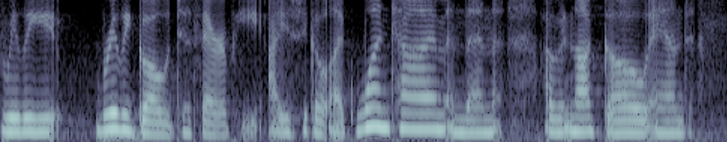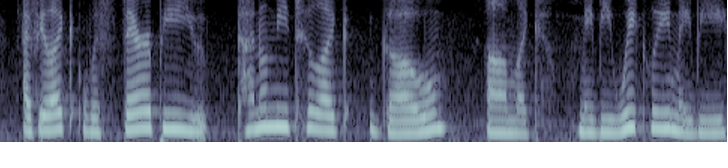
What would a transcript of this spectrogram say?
really really go to therapy. I used to go like one time and then I would not go and I feel like with therapy you kind of need to like go um, like maybe weekly, maybe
